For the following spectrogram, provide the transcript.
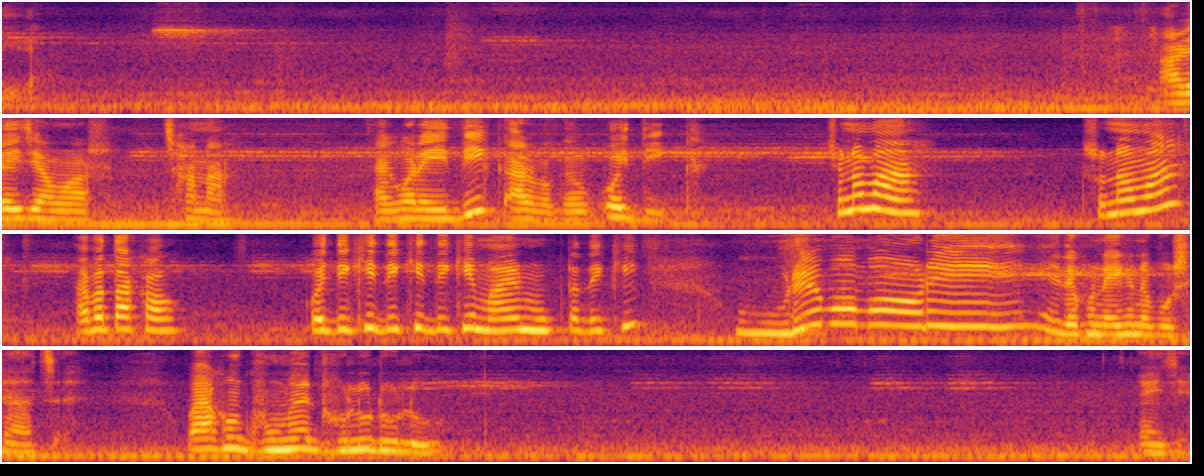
এই আর এই যে আমার ছানা, একবার এই দিক আর ওই দিক। শোনা মা শোনা মা, এবার তাকাও। কই দেখি দেখি দেখি, মায়ের মুখটা দেখি। উরে বাবা রে এই দেখুন এখানে বসে আছে। ও এখন ঘুমে ঢুলু ঢুলু। এই যে।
